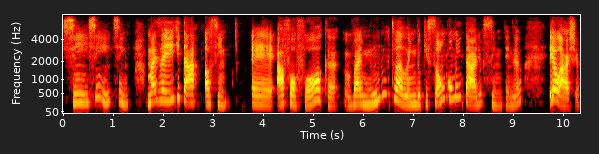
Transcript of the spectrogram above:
sim, sim, sim. Mas aí que tá, assim, é, a fofoca vai muito além do que só um comentário, sim, entendeu? Eu acho.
